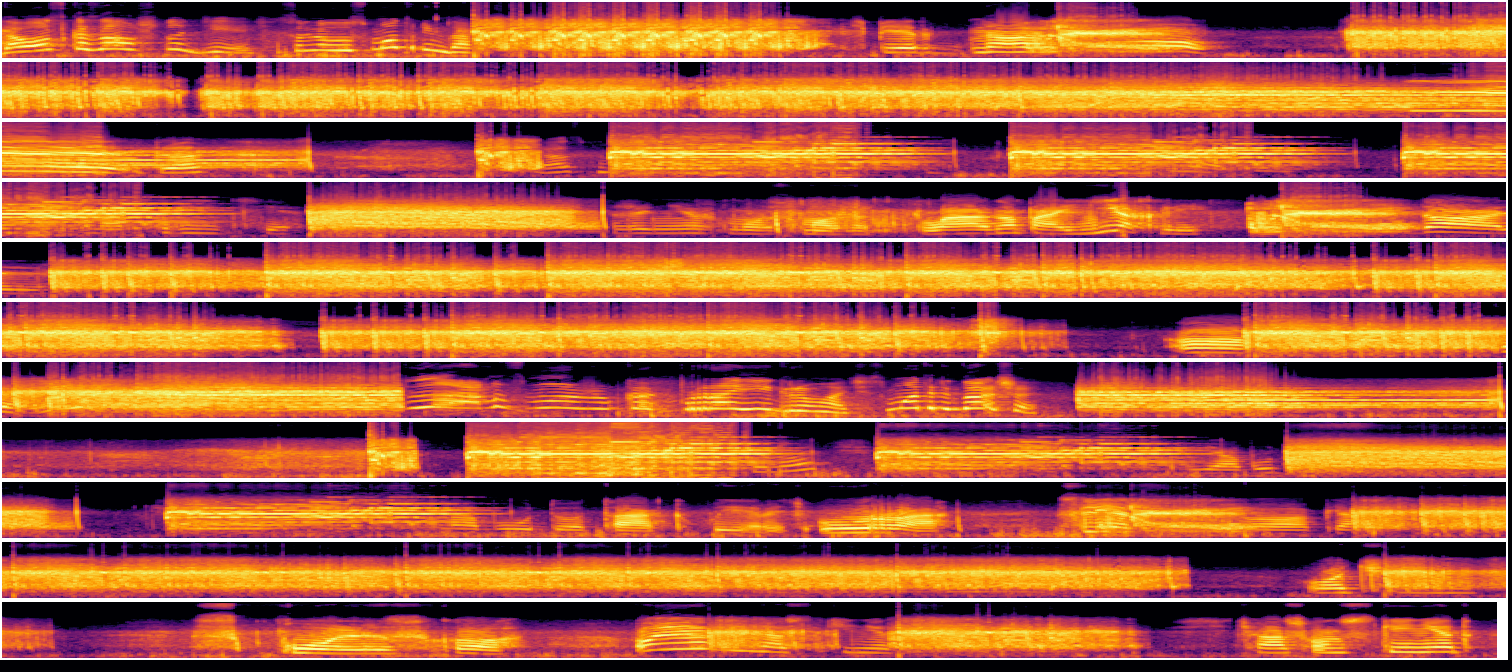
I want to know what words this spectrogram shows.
да, он сказал, что 9. Снова смотрим дальше. Теперь на... Ладно, поехали. Дальше. О, Да, мы сможем как проигрывать. Смотрим дальше. Вырыть. Ура! Следующий. О, пятый. Очень скользко. Ой, меня скинет. Сейчас он скинет.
